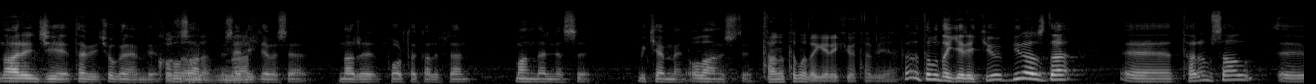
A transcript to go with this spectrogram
Narenciye tabii çok önemli. Kozan'da Kozan nar. özellikle mesela narı, portakalı falan Mandalinası mükemmel, olağanüstü. Tanıtımı da gerekiyor tabii yani. Tanıtımı da gerekiyor. Biraz da e, tarımsal e,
